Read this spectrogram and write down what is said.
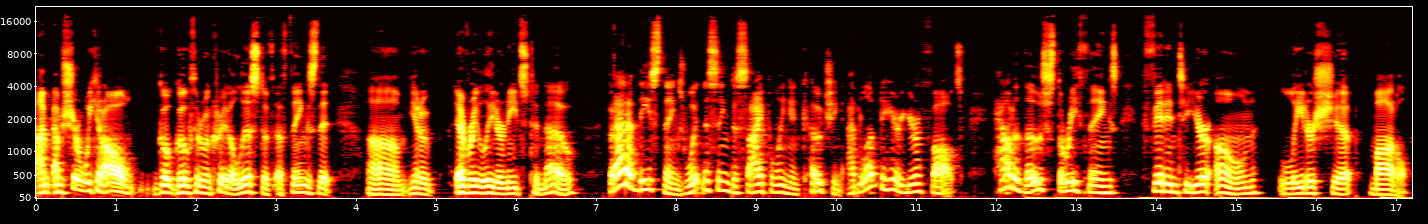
I'm, I'm sure we could all go, go through and create a list of, of things that, um, you know, every leader needs to know. But out of these things, witnessing, discipling, and coaching, I'd love to hear your thoughts. How do those three things fit into your own leadership model?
